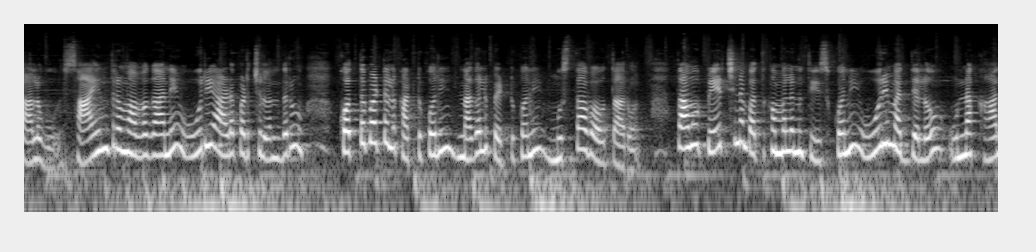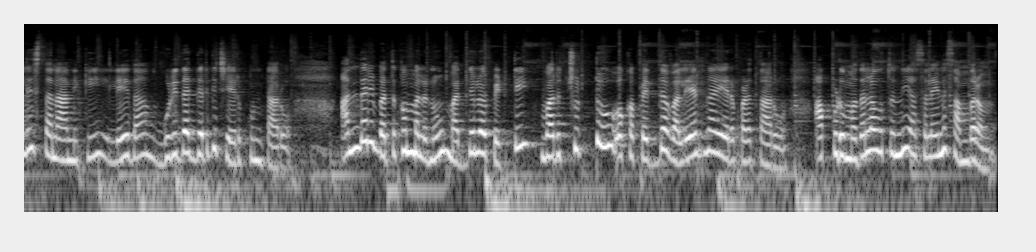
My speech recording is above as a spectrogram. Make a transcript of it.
చాలవు. సాయంత్రం అవ్వగానే ఊరి ఆడపడుచులందరూ కొత్త బట్టలు కట్టుకొని నగలు పెట్టుకొని ముస్తాబవుతారు తాము పేర్చిన బతుకమ్మలను తీసుకొని ఊరి మధ్యలో ఉన్న ఖాళీ స్థలానికి లేదా గుడి దగ్గరికి చేరుకుంటారు. అందరి బతుకమ్మలను మధ్యలో పెట్టి వారి చుట్టూ ఒక పెద్ద వలయంగా ఏర్పడతారు. అప్పుడు మొదలవుతుంది అసలైన సంబరం.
